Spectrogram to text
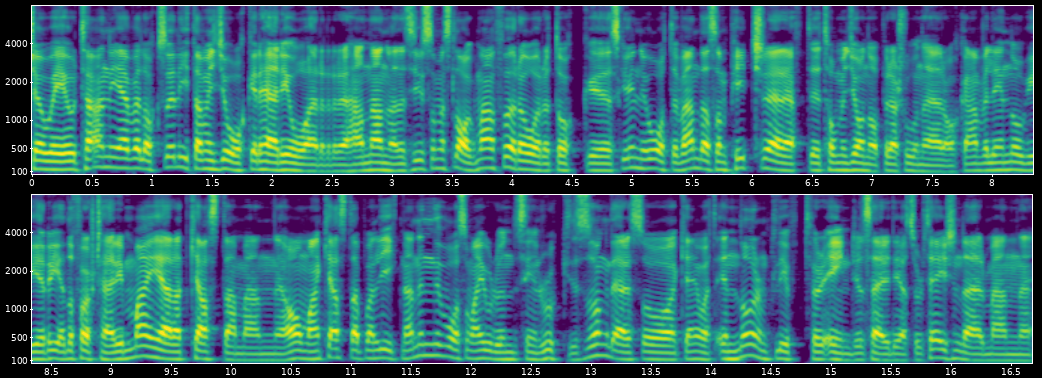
Shohei Otani är väl också lite av en joker här i år. Han användes ju som en slagman förra året och eh, ska ju nu återvända som pitcher efter Tommy John-operation här och han är nog redo först här i maj här att kasta, men ja, om han kastar på en liknande nivå som han gjorde under sin rookie-säsong där så kan det vara ett enormt lyft för Angels här i deras rotation där, men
